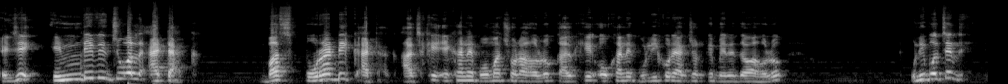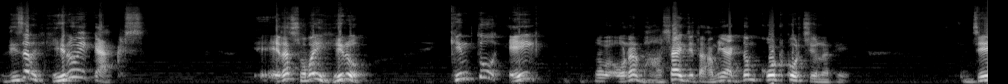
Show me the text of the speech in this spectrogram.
এই যে ইন্ডিভিজুয়াল অ্যাটাক বা স্পোরাডিক অ্যাটাক আজকে এখানে বোমা ছোড়া হলো, কালকে ওখানে গুলি করে একজনকে মেরে দেওয়া হলো, উনি বলছেন দিস আর হিরোইক অ্যাক্টস এরা সবাই হিরো কিন্তু এই ওনার ভাষায় যেটা, আমি একদম কোট করছি ওনাকে, যে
